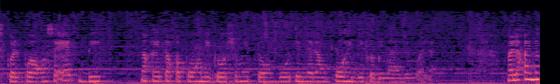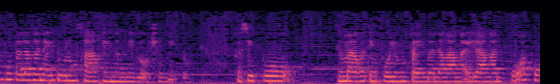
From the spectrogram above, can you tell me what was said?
scroll po ako sa FB, nakita ko po ang negosyong ito, buti na lang po hindi ko binaliwala. Malaki na po talaga na itulong sa akin ng negosyong ito. Kasi po, dumarating po yung time na nangangailangan po ako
